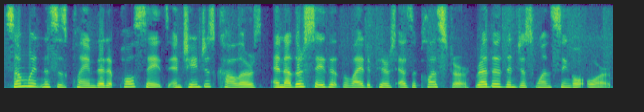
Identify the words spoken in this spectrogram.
Some witnesses claim that it pulsates and changes colors, and others say that the light appears as a cluster rather than just one single orb.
